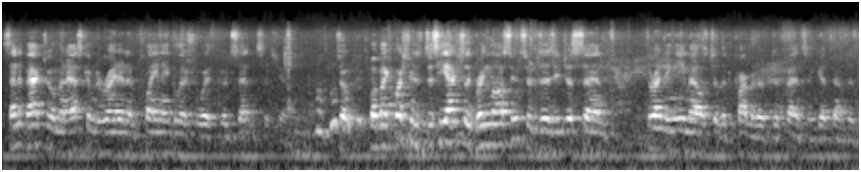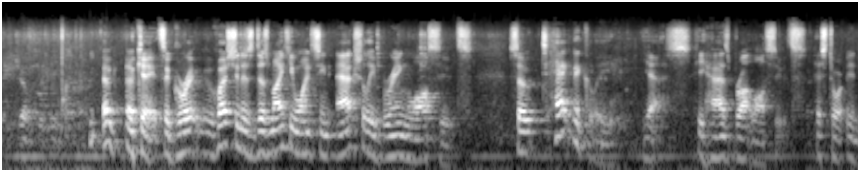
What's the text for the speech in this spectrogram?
send it back to him and ask him to write it in plain English with good sentences, you know. so, but my question is, does he actually bring lawsuits or does he just send threatening emails to the Department of Defense and get them to jump through hoops? Okay, it's a great the question is, does Mikey Weinstein actually bring lawsuits? So technically, yes, he has brought lawsuits. Histor-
